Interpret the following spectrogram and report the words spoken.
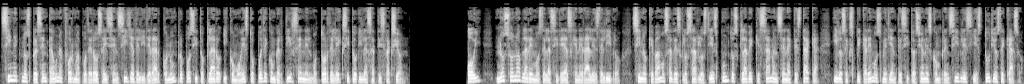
Sinek nos presenta una forma poderosa y sencilla de liderar con un propósito claro y cómo esto puede convertirse en el motor del éxito y la satisfacción. Hoy, no solo hablaremos de las ideas generales del libro, sino que vamos a desglosar los 10 puntos clave que Saman Senak destaca y los explicaremos mediante situaciones comprensibles y estudios de caso.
